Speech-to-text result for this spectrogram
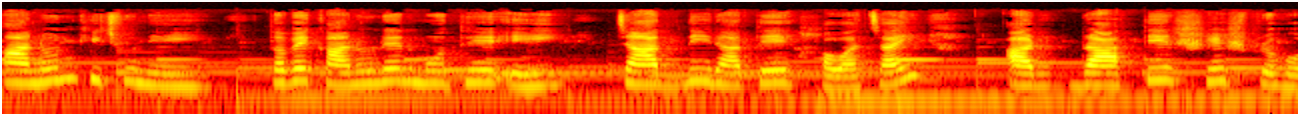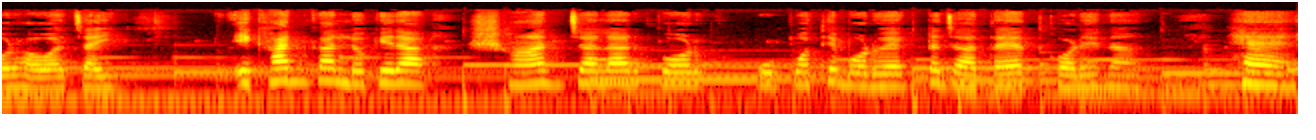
কানুন কিছু নেই, তবে কানুনের মধ্যে এই চাঁদনি রাতে হওয়া চাই আর রাতের শেষ প্রহর হওয়া চাই। এখানকার লোকেরা সাঁত জ্বালার পর ও পথে বড় একটা যাতায়াত করে না। হ্যাঁ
